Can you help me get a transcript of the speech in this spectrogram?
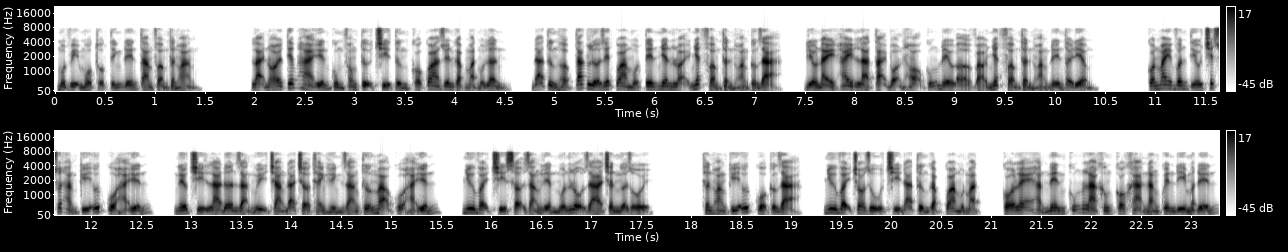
một vị một thuộc tính đến tam phẩm thần hoàng. Lại nói tiếp hải yến cùng phong tự chỉ từng có qua duyên gặp mặt một lần, đã từng hợp tác lừa giết qua một tên nhân loại nhất phẩm thần hoàng cường giả điều này hay là tại bọn họ cũng đều ở vào nhất phẩm thần hoàng đến thời điểm. Còn may vân tiếu chết xuất hẳn ký ức của hải yến, nếu chỉ là đơn giản ngụy trang đã trở thành hình dáng tướng mạo của hải yến, như vậy chỉ sợ rằng liền muốn lộ ra chân ngựa rồi. Thần hoàng ký ức của cường giả, như vậy cho dù chỉ đã từng gặp qua một mặt, có lẽ hẳn nên cũng là không có khả năng quên đi mất đến.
